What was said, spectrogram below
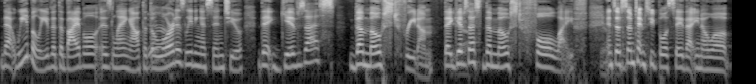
that we believe that the Bible is laying out that the Lord is leading us into that gives us the most freedom, that gives us the most full life. And so sometimes people will say that, you know, well,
